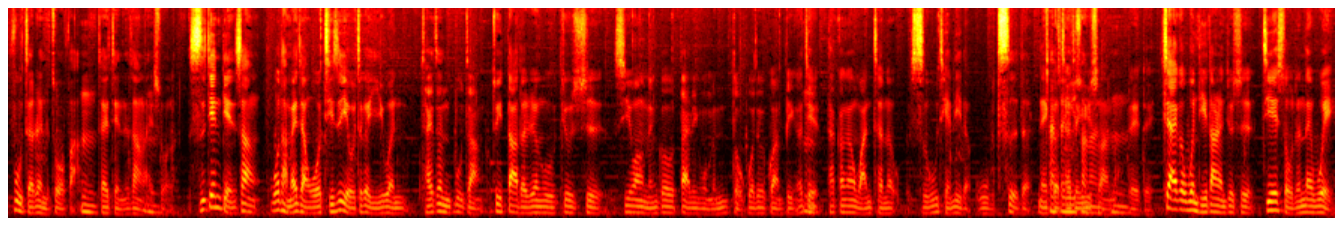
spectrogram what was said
负责任的做法。嗯，在简则上来说了，时间点上，我坦白讲，我其实有这个疑问。财政部长最大的任务就是希望能够带领我们走过这个官兵，而且他刚刚完成了史无前例。五次的那个财政预算嘛。对对，下一个问题当然就是接手的那位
